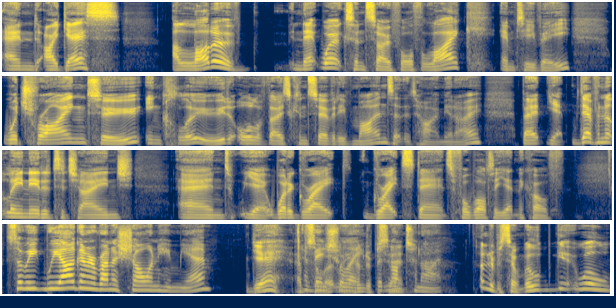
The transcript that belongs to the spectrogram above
and I guess a lot of networks and so forth, like MTV, were trying to include all of those conservative minds at the time, you know. But yeah, definitely needed to change. And yeah, what a great, great stance for Walter Yetnikoff. So we, we are going to run a show on him, yeah, Yeah, absolutely, eventually, hundred but not tonight. hundred percent. We'll we'll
